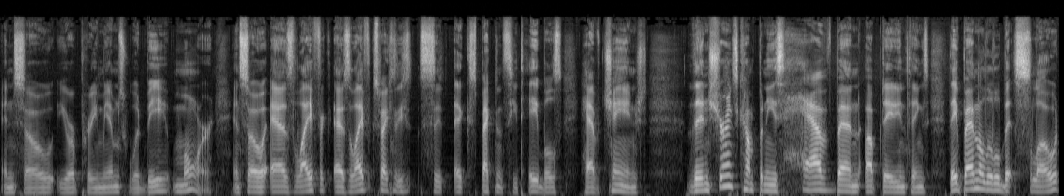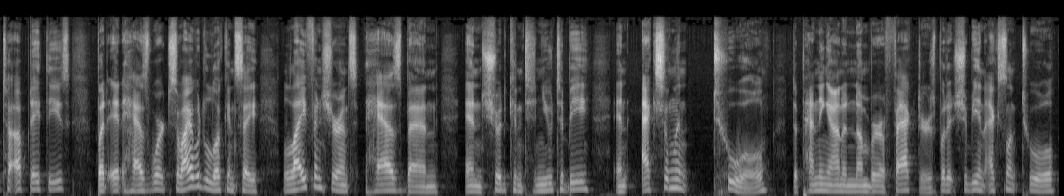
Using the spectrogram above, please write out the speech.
and so your premiums would be more. And so as life as life expectancy expectancy tables have changed the insurance companies have been updating things. They've been a little bit slow to update these but it has worked. So i would look and say life insurance has been and should continue to be an excellent tool depending on a number of factors but it should be an excellent tool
